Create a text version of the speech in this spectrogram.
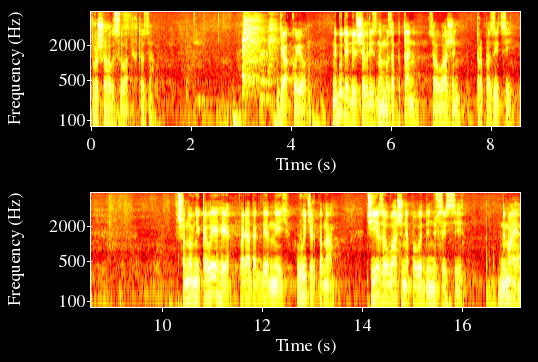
прошу голосувати. Хто за? Дякую. Не буде більше в різному запитань, зауважень, пропозицій. Шановні колеги, порядок денний вичерпано. Чи є зауваження по веденню сесії? Немає.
